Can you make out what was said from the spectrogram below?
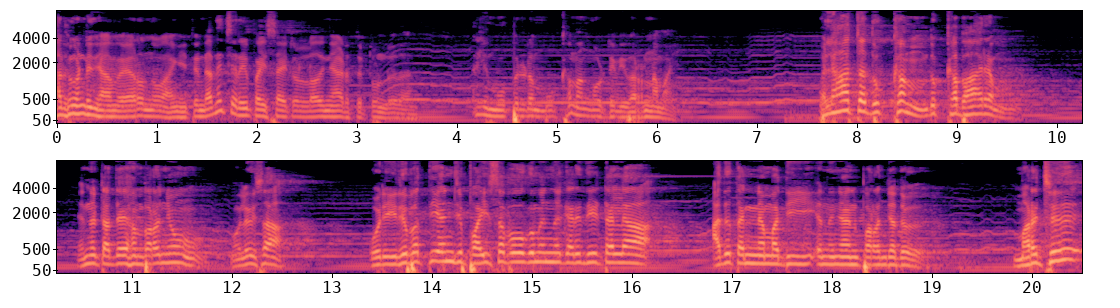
അതുകൊണ്ട് ഞാൻ വേറൊന്ന് വാങ്ങിയിട്ടുണ്ട്. അത് ചെറിയ പൈസ ആയിട്ടുള്ളത് ഞാൻ എടുത്തിട്ടുണ്ട് ഇതാണ്. അതിൽ മൂപ്പരുടെ മുഖം അങ്ങോട്ട് വിവരണമായി. വല്ലാത്ത ദുഃഖം ദുഃഖഭാരം. എന്നിട്ട് അദ്ദേഹം പറഞ്ഞു മൗലവിസ ഒരു ഇരുപത്തിയഞ്ച് പൈസ പോകുമെന്ന് കരുതിയിട്ടല്ല. അത് തന്നെ മതി എന്ന് ഞാൻ പറഞ്ഞത്. മറിച്ച്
